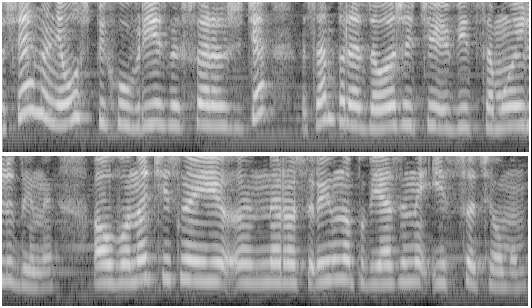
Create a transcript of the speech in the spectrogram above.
Досягнення успіху в різних сферах життя насамперед залежить від самої людини, а воно тісно і е, нерозривно пов'язане із соціумом.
